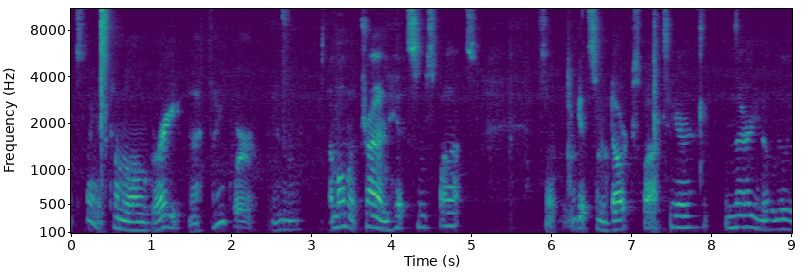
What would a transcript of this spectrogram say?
this thing is coming along great, and I think we're, you know, I'm gonna try and hit some spots. So get some dark spots here and there, you know, really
